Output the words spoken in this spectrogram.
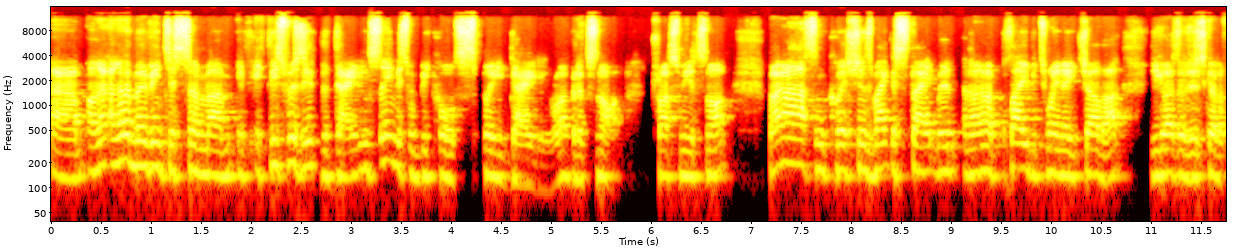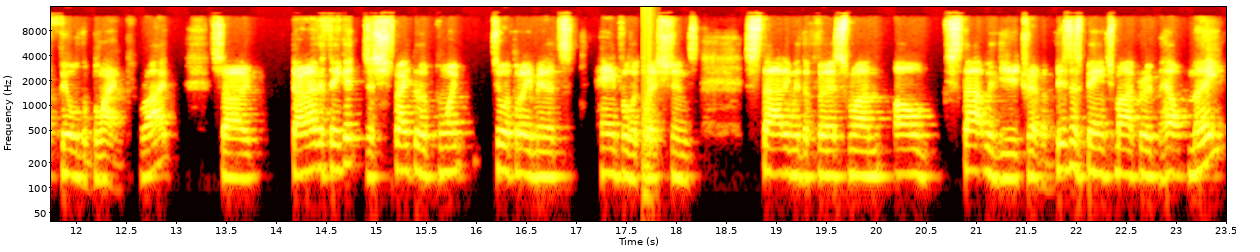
Um, I'm, I'm, going to move into some. Um, if, if, this was the dating scene, this would be called speed dating, right? But it's not. Trust me, it's not. But I'm going to ask some questions, make a statement, and I'm going to play between each other. You guys are just going to fill the blank, right? So don't overthink it. Just straight to the point. Two or three minutes, handful of questions. Starting with the first one, I'll start with you, Trevor. Business Benchmark Group help me.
